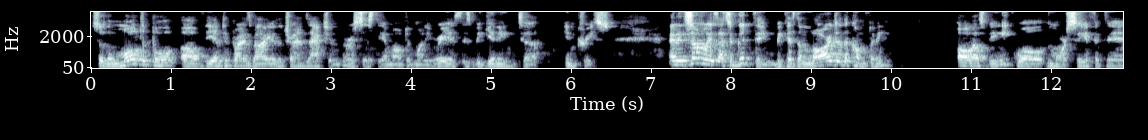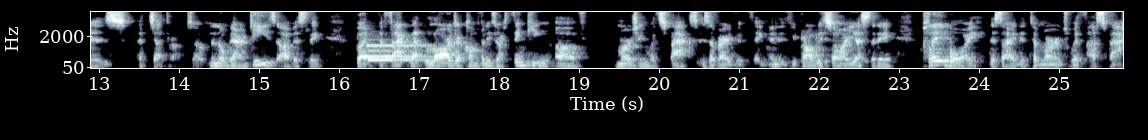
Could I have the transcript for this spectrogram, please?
So the multiple of the enterprise value of the transaction versus the amount of money raised is beginning to increase. And in some ways, that's a good thing because the larger the company, all else being equal, the more safe it is, etc. So no guarantees, obviously, but the fact that larger companies are thinking of merging with SPACs is a very good thing. And as you probably saw yesterday, Playboy decided to merge with a SPAC.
